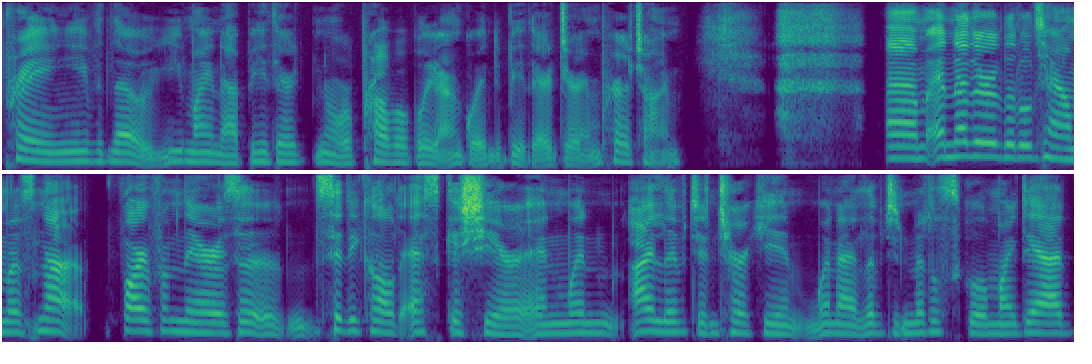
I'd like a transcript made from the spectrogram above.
praying even though you might not be there nor probably aren't going to be there during prayer time um, another little town that's not far from there is a city called Eskişehir. And when I lived in Turkey and when I lived in middle school, my dad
